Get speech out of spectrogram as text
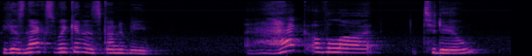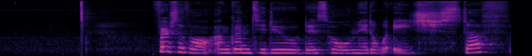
Because next weekend is gonna be a heck of a lot to do. First of all, I'm going to do this whole middle age stuff,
